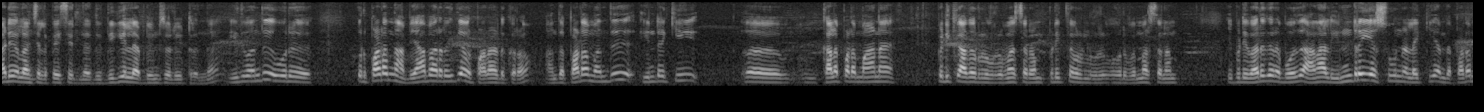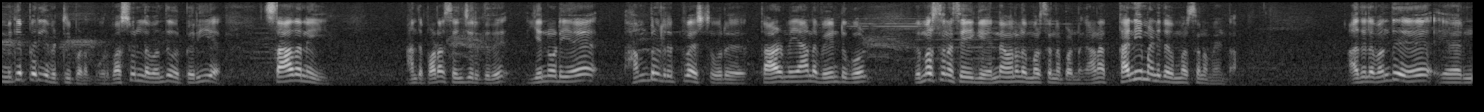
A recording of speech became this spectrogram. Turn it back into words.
ஆடியோ லான்ச்சில் பேசியிருந்தது பிகில் அப்படின்னு சொல்லிட்டு இருந்தேன். இது வந்து ஒரு ஒரு படம் தான். வியாபார ரீதியாக ஒரு படம் எடுக்கிறோம். அந்த படம் வந்து இன்றைக்கு கலப்படமான பிடிக்காதவர்கள் ஒரு விமர்சனம் பிடித்தவர்கள் ஒரு விமர்சனம் இப்படி வருகிற போது ஆனால் இன்றைய சூழ்நிலைக்கு அந்த படம் மிகப்பெரிய வெற்றி படம். ஒரு வசூலில் வந்து ஒரு பெரிய சாதனை அந்த படம் செஞ்சுருக்குது. என்னுடைய ஹம்பிள் ரிக்வெஸ்ட் ஒரு தாழ்மையான வேண்டுகோள் விமர்சனம் செய்யுங்க. என்ன வேணாலும் விமர்சனம் பண்ணுங்கள் ஆனால் தனி மனித விமர்சனம் வேண்டாம். அதில் வந்து என்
